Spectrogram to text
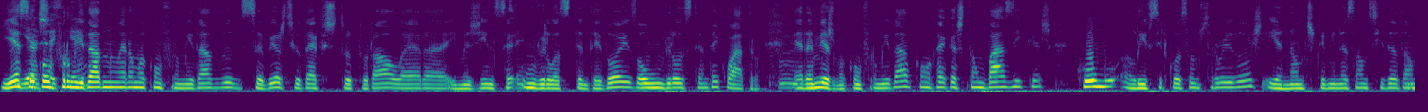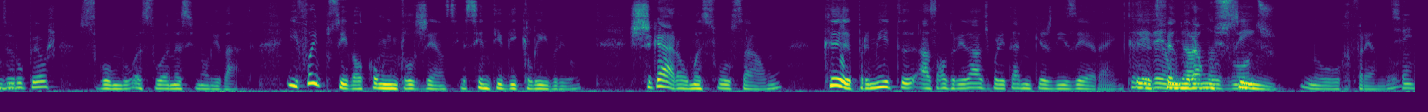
E essa e conformidade é? não era uma conformidade de saber se o déficit estrutural era, imagine, 1,72 ou 1,74. Hum. Era a mesma conformidade com regras tão básicas como a livre circulação dos trabalhadores e a não discriminação de cidadãos uhum. europeus segundo a sua nacionalidade. E foi possível, com inteligência, sentido de equilíbrio, chegar a uma solução que permite às autoridades britânicas dizerem que, que defenderão o sim no referendo Sim,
